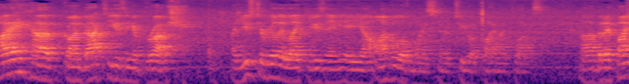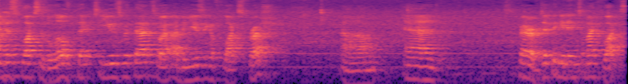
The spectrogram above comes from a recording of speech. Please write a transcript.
I have gone back to using a brush. I used to really like using a uh, envelope moistener to apply my flux. Uh, but I find this flux is a little thick to use with that, so I, have been using a flux brush. Um, and it's a matter of dipping it into my flux.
